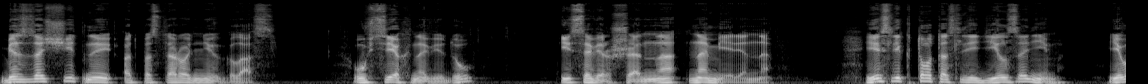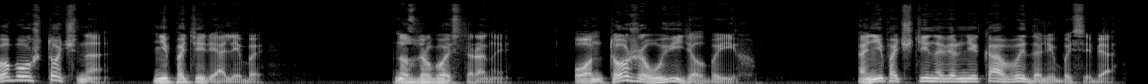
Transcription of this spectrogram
Беззащитный от посторонних глаз, у всех на виду и совершенно намеренно. Если кто-то следил за ним, его бы уж точно не потеряли бы. Но с другой стороны, он тоже увидел бы их. Они почти наверняка выдали бы себя –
